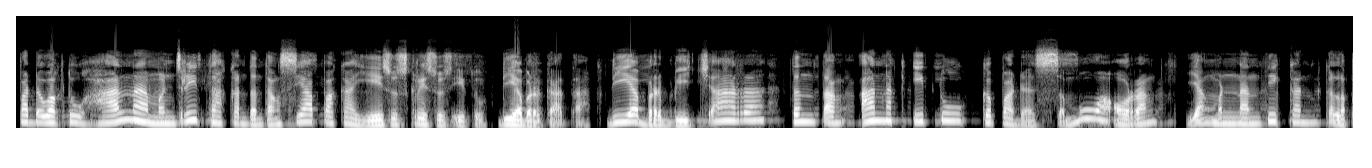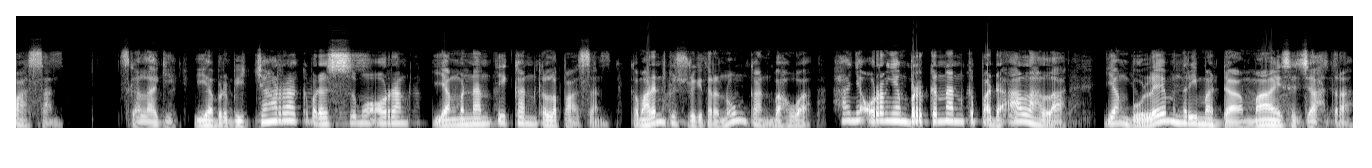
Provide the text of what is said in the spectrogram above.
pada waktu Hana menceritakan tentang siapakah Yesus Kristus itu, dia berkata, dia berbicara tentang anak itu kepada semua orang yang menantikan kelepasan. Sekali lagi, ia berbicara kepada semua orang yang menantikan kelepasan. Kemarin sudah kita renungkan bahwa hanya orang yang berkenan kepada Allah lah yang boleh menerima damai sejahtera.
